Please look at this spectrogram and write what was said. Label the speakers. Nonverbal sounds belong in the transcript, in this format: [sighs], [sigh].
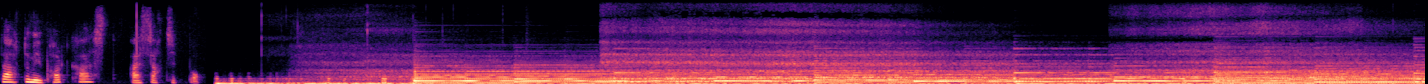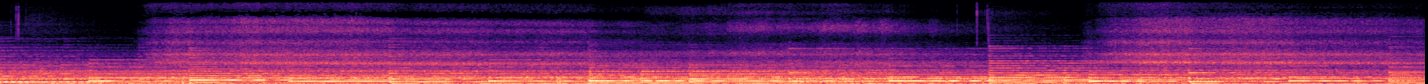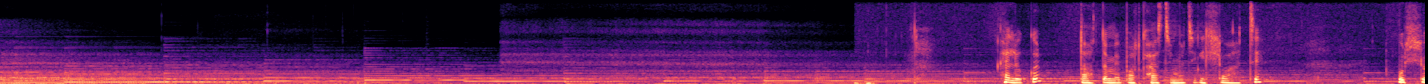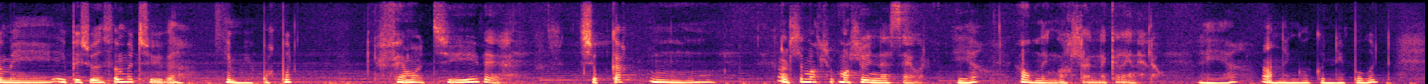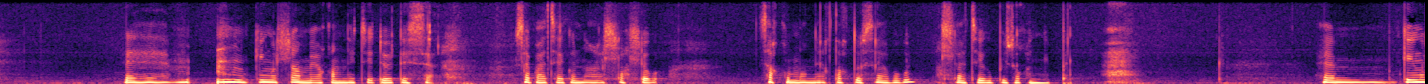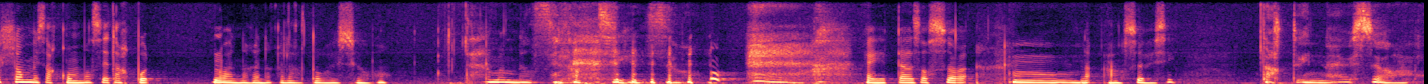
Speaker 1: таартуми подкаст ааллартиппоq
Speaker 2: Halukun taartami podcast imutigiluarti. Ullumi episode 25 immiupparput.
Speaker 3: 25.
Speaker 2: Sukka.
Speaker 3: Mm. Ulli marlu marlu innassaagut.
Speaker 2: Ja.
Speaker 3: Arninguarluanna karinalu.
Speaker 2: Ja, arningukunnipugut. Ehm [clears throat] kingullarmi oqarnititu tassa sapaatiakunnerillorlugu saqqummarniartartussaavugut арлаатигу писоқангиппат [sighs] эм кингуллэрми саққуммерситарпут нуаннаринеқалаарторуиссуува
Speaker 3: таамаммерсинартигиссуу
Speaker 2: аяттаасерсуа [laughs]
Speaker 3: м
Speaker 2: на арсуиси
Speaker 3: тартуиннаависсуарми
